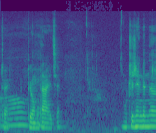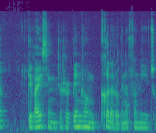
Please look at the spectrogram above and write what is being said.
对哦，比我们大一届。我之前跟他 devising 就是编创课的时候跟他分了一组，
